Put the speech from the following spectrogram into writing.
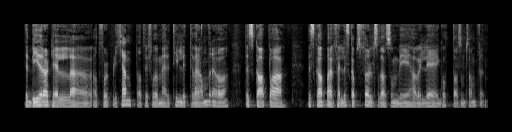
Det bidrar til at folk blir kjent, at vi får mer tillit til hverandre. og det skaper det skaper en fellesskapsfølelse da, som vi har veldig godt av som samfunn.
